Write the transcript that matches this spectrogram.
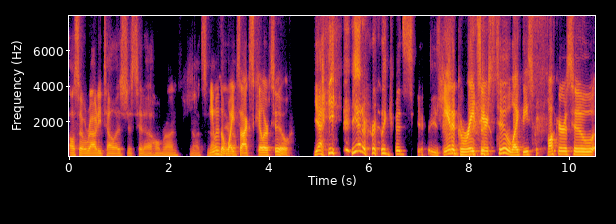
Also, Rowdy Tellez just hit a home run. No, it's He was a White Sox killer too. Yeah, he, he had a really good series. He had a great series too. Like these fuckers who,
